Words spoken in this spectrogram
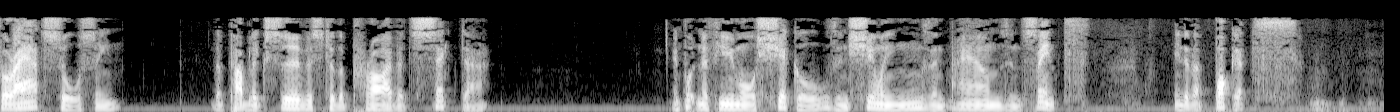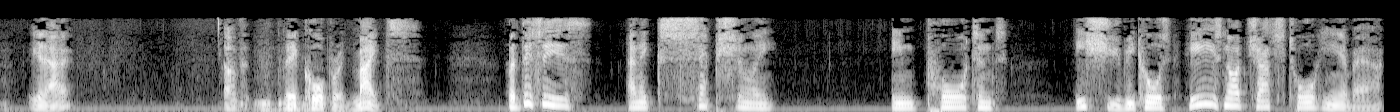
for outsourcing the public service to the private sector and putting a few more shekels and shillings and pounds and cents into the pockets, you know, of their corporate mates. But this is an exceptionally important issue because he's not just talking about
